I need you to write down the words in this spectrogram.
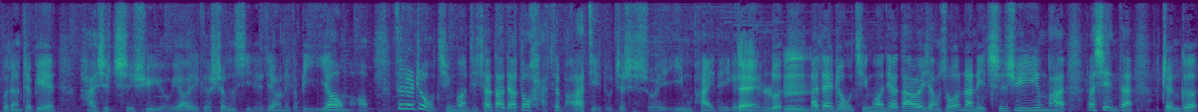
我想这边还是持续有要一个升息的这样的一个必要嘛？哦，所以在这种情况之下，大家都还是把它解读这是属于鹰派的一个言论。嗯，那在这种情况下，大家会想说，那你持续鹰派，那现在整个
